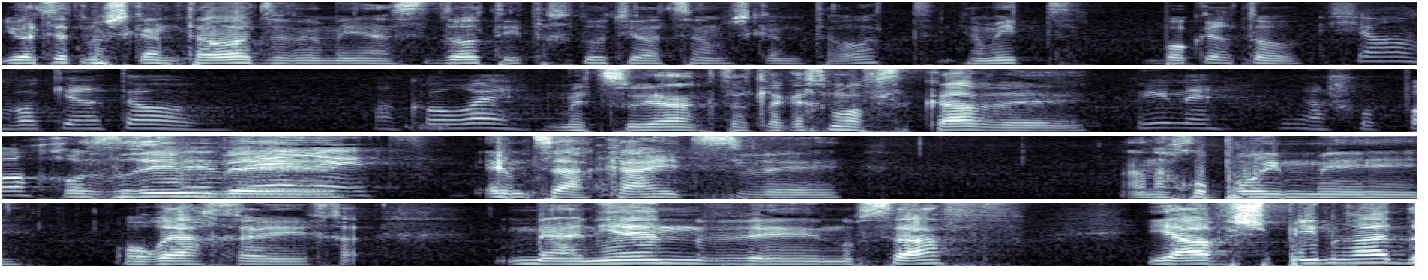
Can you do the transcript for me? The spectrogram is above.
יועצת משכנתאות וממייסדות התאחדות יועצי המשכנתאות. ימית, בוקר טוב. שוהם, בוקר טוב. מה קורה? מצוין, קצת לקחנו הפסקה הנה, אנחנו פה. וחוזרים במרץ. באמצע הקיץ, ואנחנו פה עם אה, אורח אה, ח- מעניין ונוסף, יהב שפינרד,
